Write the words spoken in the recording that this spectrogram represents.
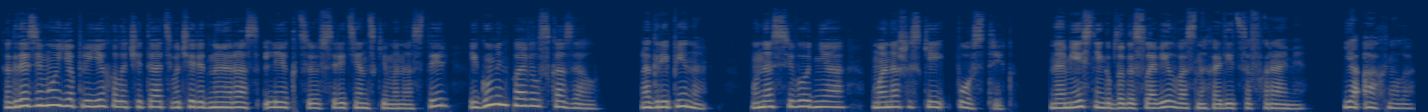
Когда зимой я приехала читать в очередной раз лекцию в Сретенский монастырь, игумен Павел сказал, «Агриппина, у нас сегодня монашеский постриг. Наместник благословил вас находиться в храме». Я ахнула.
